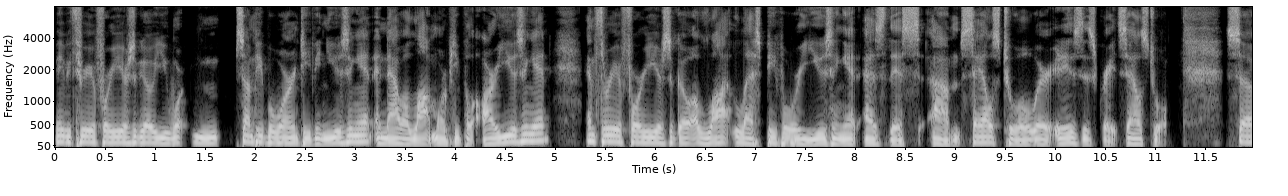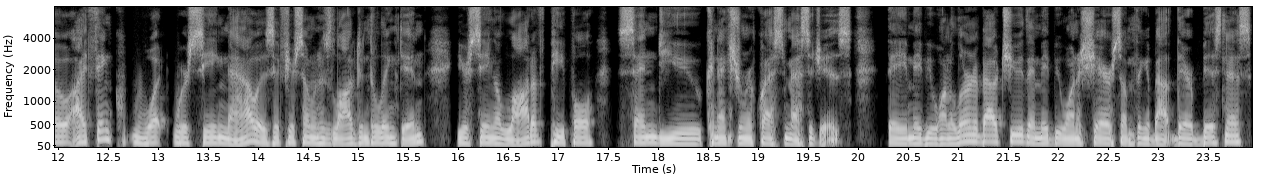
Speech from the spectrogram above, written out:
maybe three or four years ago, you were some people weren't even using it, and now a lot more people are using it. And three or four years ago, a lot less people were using it as this um, sales tool, where it is this great sales tool. So I think what we're seeing now is if you're someone who's logged into LinkedIn, you're seeing a lot of people send you connection request messages. They maybe want to learn about you. They maybe want to share something about their business.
